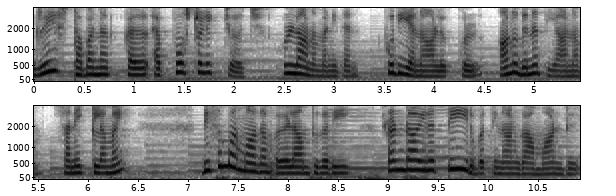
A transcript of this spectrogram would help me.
கிரேஸ் டபனக்கல் அப்போஸ்டலிக் சர்ச் உள்ளான மனிதன். புதிய நாளுக்குள் அனுதின தியானம் சனிக்கிழமை டிசம்பர் மாதம் ஏழாம் தொகுதி ரெண்டாயிரத்தி இருபத்தி நான்காம் ஆண்டு.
